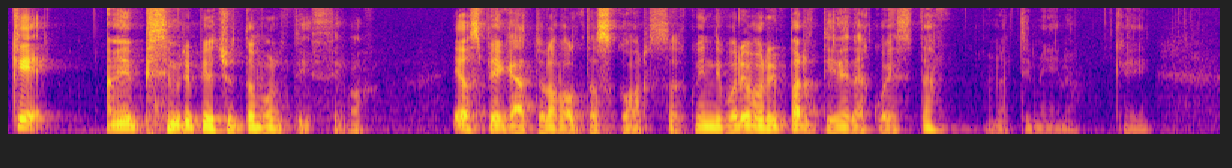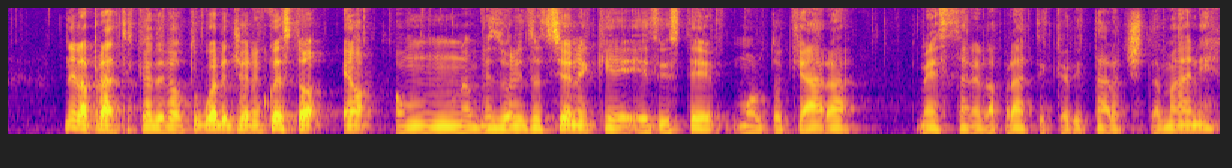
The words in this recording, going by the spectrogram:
che a me è sempre piaciuta moltissimo e ho spiegato la volta scorsa, quindi volevo ripartire da questa? Nella pratica dell'autoguarigione, questa è una visualizzazione che esiste molto chiara messa nella pratica di Tara Citamani,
